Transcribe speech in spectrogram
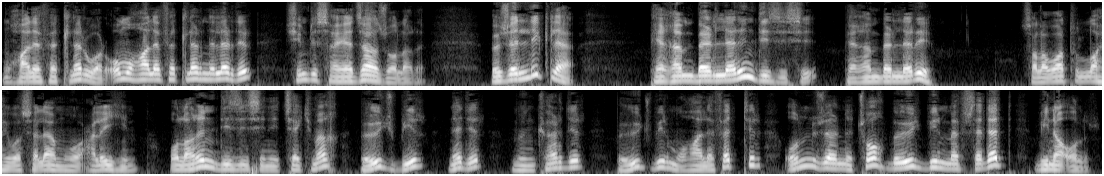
Muhalefetler var. O muhalefetler nelerdir? Şimdi sayacağız onları. Özellikle peygamberlerin dizisi, peygamberleri salavatullahi ve selamuhu aleyhim onların dizisini çekmek büyük bir nedir? Münkerdir, büyük bir muhalefettir. Onun üzerine çok büyük bir mefsedet bina olur.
